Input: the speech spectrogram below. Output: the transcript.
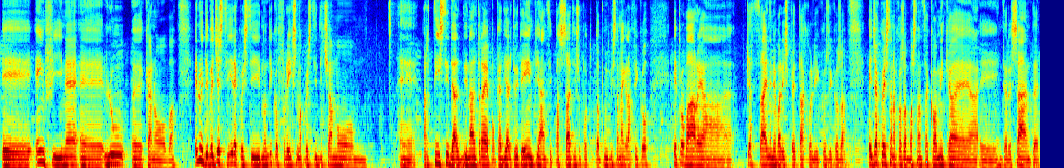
e, e infine eh, Lou eh, Canova. E lui deve gestire questi, non dico freaks, ma questi diciamo... Eh, artisti da, di un'altra epoca, di altri tempi, anzi passati soprattutto dal punto di vista anagrafico, e provare a piazzai nei vari spettacoli così cos'ha. E già questa è una cosa abbastanza comica e, e interessante.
